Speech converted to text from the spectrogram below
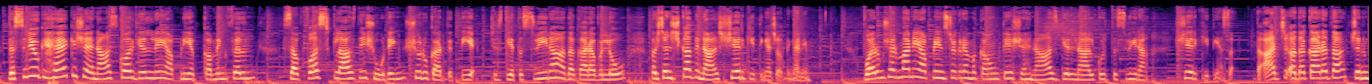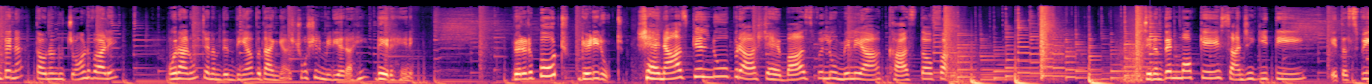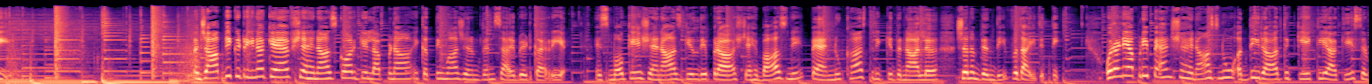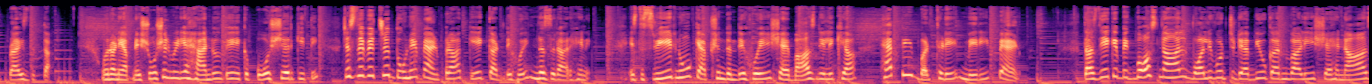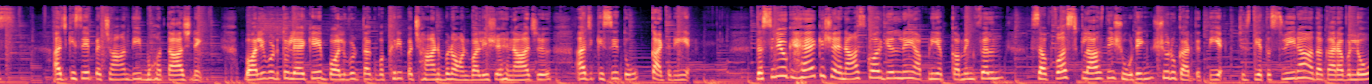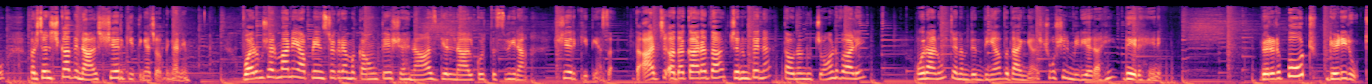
ਦੱਸਣਯੋਗ ਹੈ ਕਿ ਸ਼ਹਿਨਾਜ਼ ਕੌਰ ਗਿੱਲ ਨੇ ਆਪਣੀ upcoming film Sab first class ਦੀ ਸ਼ੂਟਿੰਗ ਸ਼ੁਰੂ ਕਰ ਦਿੱਤੀ ਹੈ, ਜਿਸ ਦੀਆਂ ਤਸਵੀਰਾਂ ਅਦਾਕਾਰਾ ਵੱਲੋਂ ਪ੍ਰਸ਼ੰਸਕਾਂ ਦੇ ਨਾਲ ਸ਼ੇਅਰ ਕੀਤੀਆਂ ਜਾਂਦੀਆਂ ਨੇ। ਵਰੁਣ ਸ਼ਰਮਾ ਨੇ ਆਪਣੇ ਇੰਸਟਾਗ੍ਰam ਅਕਾਊਂਟ ਤੇ ਸ਼ਹਿਨਾਜ਼ ਗਿੱਲ ਨਾਲ ਕੁਝ ਤਸਵੀਰਾਂ ਸ਼ੇਅਰ ਕੀਤੀਆਂ ਸਨ। ਤਾਂ ਅੱਜ ਅਦਾਕਾਰਾ ਦਾ ਜਨਮ ਦਿਨ ਹੈ, ਤਾਂ ਉਹਨਾਂ ਨੂੰ ਚਾਹਣ ਵਾਲੇ ਉਹਨਾਂ ਨੂੰ ਜਨਮ ਦਿਨ ਦੀਆਂ ਵਧਾਈਆਂ ਸੋਸ਼ਲ ਮੀਡੀਆ ਰਾਹੀਂ ਦੇ ਰਹੇ ਨੇ। ਬਿਊਰੋ ਰਿਪੋਰਟ, ਗੇੜੀ ਰੂਟ। ਸ਼ਹਿਨਾਜ਼ ਗਿੱਲ ਨੂੰ ਭਰਾ ਸ਼ਹਿਬਾਜ਼ ਵੱਲੋਂ ਮਿਲਿਆ ਖਾਸ ਤੋਹਫਾ। ਜਨਮਦਿਨ ਮੌਕੇ ਸਾਂਝੀ ਕੀਤੀ ਇਹ ਤਸਵੀਰ। ਪੰਜਾਬ ਦੀ ਕਟਰੀਨਾ ਕੈਫ ਸ਼ਹਿਨਾਜ਼ ਕੌਰ ਗਿੱਲ ਆਪਣਾ 31ਵਾਂ ਜਨਮਦਿਨ ਸੈਲੀਬ੍ਰੇਟ ਕਰ ਰਹੀ ਹੈ। ਇਸ ਮੌਕੇ ਸ਼ਹਿਨਾਜ਼ ਗਿੱਲ ਦੇ ਭਰਾ ਸ਼ਹਿਬਾਜ਼ ਨੇ ਭੈਣ ਨੂੰ ਖਾਸ ਤਰੀਕੇ ਦੇ ਨਾਲ ਜਨਮਦਿਨ ਦੀ ਵਧਾਈ ਦਿੱਤੀ। ਉਹਨਾਂ ਨੇ ਆਪਣੀ ਭੈਣ ਸ਼ਹਿਨਾਜ਼ ਨੂੰ ਅੱਧੀ ਰਾਤ ਕੇਕ ਲਿਆ ਕੇ ਸਰਪ੍ਰਾਈਜ਼ ਦਿੱਤਾ। ਉਹਨਾਂ ਨੇ ਆਪਣੇ ਸੋਸ਼ਲ ਮੀਡੀਆ ਹੈਂਡਲ ਤੇ ਇੱਕ ਪੋਸਟ ਸ਼ੇਅਰ ਕੀਤੀ, ਜਿਸ ਦੇ ਵਿੱਚ ਦੋਨੇ ਭੈਣ ਭਰਾ ਕੇਕ ਕੱਟਦੇ ਹੋਏ ਨਜ਼ਰ ਆ ਰਹੇ ਨੇ। ਇਸ ਤਸਵੀਰ ਨੂੰ ਕੈਪਸ਼ਨ ਦਿੰਦੇ ਹੋਏ ਸ਼ਹਿਬਾਜ਼ ਨੇ ਲਿਖਿਆ, ਹੈਪੀ ਬਰਥਡੇ ਮੇਰੀ ਭੈਣ। ਦੱਸ ਦਈਏ ਕਿ ਬਿਗ ਬੌਸ ਨਾਲ ਬਾਲੀਵੁੱਡ 'ਚ ਡੈਬਿਊ ਕਰਨ ਵਾਲੀ ਸ਼ਹਿਨਾਜ਼ ਅੱਜ ਕਿਸੇ ਪਛਾਣ ਦੀ ਮੁਹਤਾਜ ਨਹੀਂ। ਬਾਲੀਵੁੱਡ ਤੋਂ ਲੈ ਕੇ ਬਾਲੀਵੁੱਡ ਤੱਕ ਵੱਖਰੀ ਪਛਾਣ ਬਣਾਉਣ ਵਾਲੀ ਸ਼ਹਿਨਾਜ਼ ਅੱਜ ਕਿਸੇ ਤੋਂ ਘੱਟ ਨਹੀਂ ਹੈ। ਦੱਸਣਯੋਗ ਹੈ ਕਿ ਸ਼ਹਿਨਾਜ਼ ਕੌਰ ਗਿੱਲ ਨੇ ਆਪਣੀ upcoming film Sab first class ਦੀ ਸ਼ੂਟਿੰਗ ਸ਼ੁਰੂ ਕਰ ਦਿੱਤੀ ਹੈ, ਜਿਸ ਦੀਆਂ ਤਸਵੀਰਾਂ ਅਦਾਕਾਰਾ ਵੱਲੋਂ ਪ੍ਰਸ਼ੰਸਕਾਂ ਦੇ ਨਾਲ ਸ਼ੇਅਰ ਕੀਤੀਆਂ ਜਾਂਦੀਆਂ ਨੇ। ਵਰੁਣ ਸ਼ਰਮਾ ਨੇ ਆਪਣੇ ਇੰਸਟਾਗ੍ਰam ਅਕਾਊਂਟ ਤੇ ਸ਼ਹਿਨਾਜ਼ ਗਿੱਲ ਨਾਲ ਕੁਝ ਤਸਵੀਰਾਂ ਸ਼ੇਅਰ ਕੀਤੀਆਂ ਸਨ। ਤਾਂ ਅੱਜ ਅਦਾਕਾਰਾ ਦਾ ਜਨਮ ਦਿਨ ਹੈ, ਤਾਂ ਉਹਨਾਂ ਨੂੰ ਚਾਹਣ ਵਾਲੇ ਉਹਨਾਂ ਨੂੰ ਜਨਮ ਦਿਨ ਦੀਆਂ ਵਧਾਈਆਂ ਸੋਸ਼ਲ ਮੀਡੀਆ ਰਾਹੀਂ ਦੇ ਰਹੇ ਨੇ। ਬਿਊਰੋ ਰਿਪੋਰਟ, ਗੇੜੀ ਰੂਟ।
